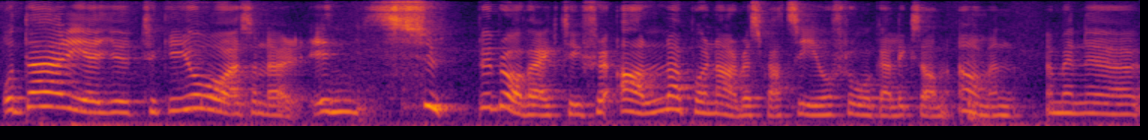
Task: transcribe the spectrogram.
och där är ju, tycker jag, en, sån där, en superbra verktyg för alla på en arbetsplats är att fråga liksom, ja men, ja, men eh,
